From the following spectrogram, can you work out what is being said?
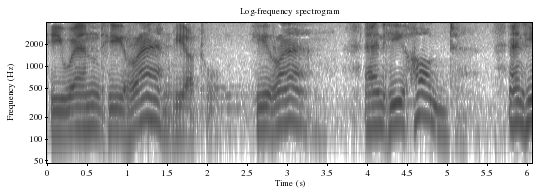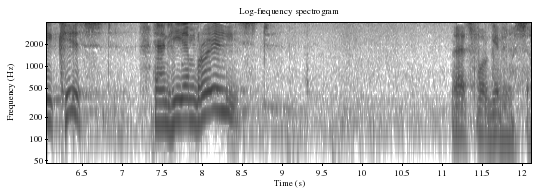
He went, he ran, we are told. He ran and he hugged and he kissed and he embraced. That's forgiveness, sir.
